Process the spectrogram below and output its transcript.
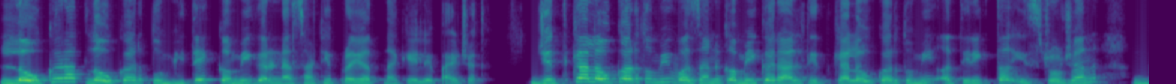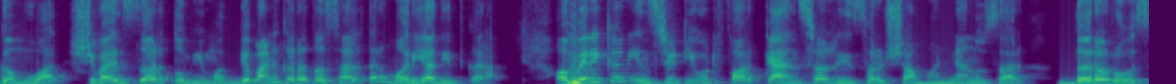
लवकरात लवकर तुम्ही ते कमी करण्यासाठी प्रयत्न केले पाहिजेत. जितक्या लवकर तुम्ही वजन कमी कराल तितक्या लवकर तुम्ही अतिरिक्त इस्ट्रोजन गमवाल. शिवाय जर तुम्ही मद्यपान करत असाल तर मर्यादित करा. अमेरिकन इन्स्टिट्यूट फॉर कॅन्सर रिसर्चच्या म्हणण्यानुसार दररोज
